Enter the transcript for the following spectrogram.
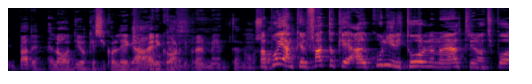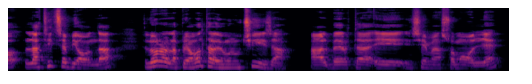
il padre È l'odio che si collega Ciao, ai ricordi, probabilmente. Non lo so. Ma poi anche il fatto che alcuni ritornano e altri no, tipo la tizia bionda, loro la prima volta l'avevano uccisa, Albert e insieme a sua moglie.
